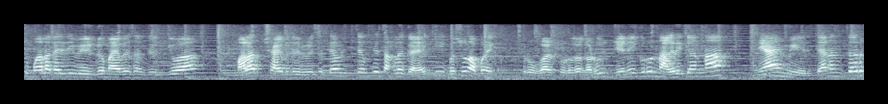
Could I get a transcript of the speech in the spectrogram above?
तुम्हाला काहीतरी वेगळं मायाबद्दल सांगतील किंवा मला शाळेबद्दल वेगळं सांगतील. त्यापेक्षा त्यापेक्षा चांगलं काय आहे की बसून आपण एक तोडगा तोडगा काढू जेणेकरून नागरिकांना न्याय मिळेल. त्यानंतर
